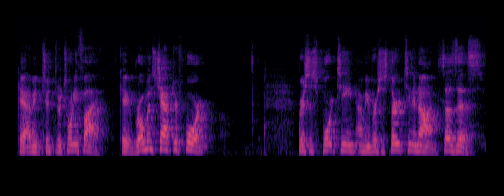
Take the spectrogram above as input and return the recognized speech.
Okay, I mean, through 25. Okay, Romans chapter 4, verses 14, I mean, verses 13 and on. says this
